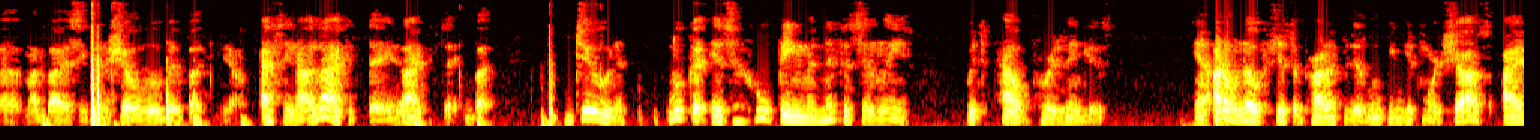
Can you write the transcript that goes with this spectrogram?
Uh, my bias is gonna show a little bit, but you know, actually, not Zion can stay. Zion can stay. But dude, Luka is hooping magnificently without Porzingis. And I don't know if it's just a product that Luka gets more shots. I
